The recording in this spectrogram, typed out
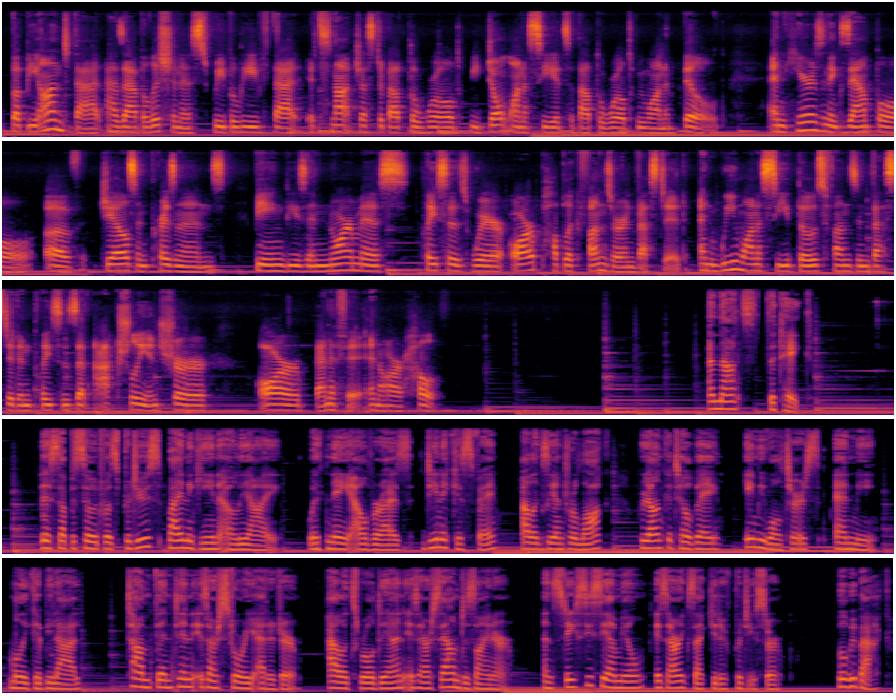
But beyond that, as abolitionists, we believe that it's not just about the world we don't want to see, it's about the world we want to build. And here's an example of jails and prisons being these enormous places where our public funds are invested. And we want to see those funds invested in places that actually ensure our benefit and our health. And that's the take. This episode was produced by Negin Owliaei with Ney Alvarez, Dina Kesbeh, Alexandra Locke, Priyanka Tilve, Amy Walters, and me, Malika Bilal. Tom Fenton is our story editor. Alex Roldan is our sound designer. And Stacey Samuel is our executive producer. We'll be back.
